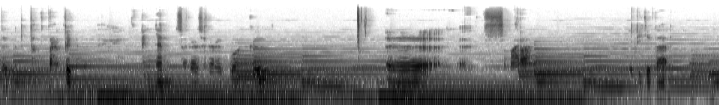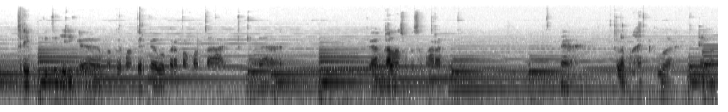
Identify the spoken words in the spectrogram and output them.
tante tante dengan saudara-saudara gua ke uh, Semarang kita trip gitu. Jadi ke mampir-mampir ke beberapa kota gitu. Kita nggak langsung ke Semarang gitu. Nah kelemahan gua dalam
